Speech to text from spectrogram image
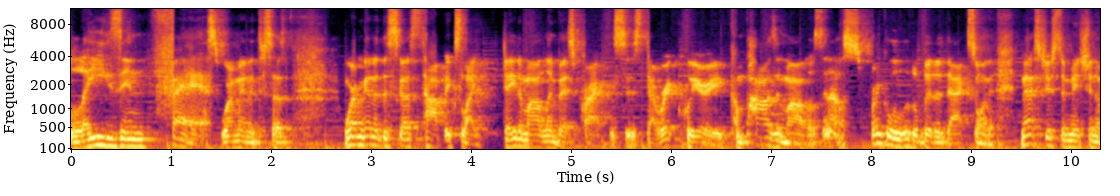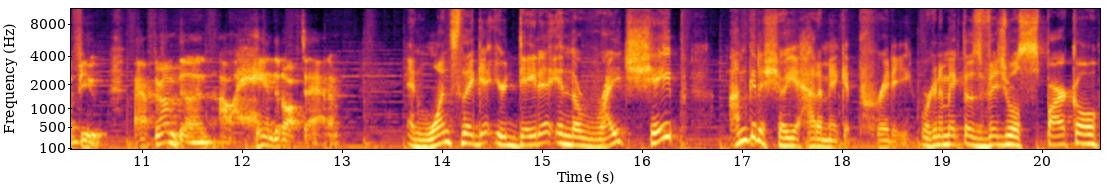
blazing fast, where I'm going to discuss where I'm going to discuss topics like data modeling best practices, direct query, composite models, and I'll sprinkle a little bit of DAX on it. And that's just to mention a few. After I'm done, I'll hand it off to Adam. And once they get your data in the right shape, I'm going to show you how to make it pretty. We're going to make those visuals sparkle.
